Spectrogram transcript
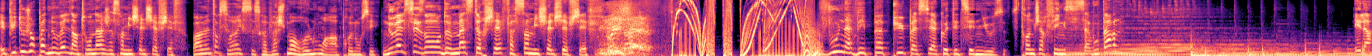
Et puis toujours pas de nouvelles d'un tournage à Saint-Michel Chef Chef. En même temps, c'est vrai que ce serait vachement relou hein, à prononcer. Nouvelle saison de Master Chef à Saint-Michel Chef Chef. Oui, chef Vous n'avez pas pu passer à côté de ces news. Stranger Things, ça vous parle? Et là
